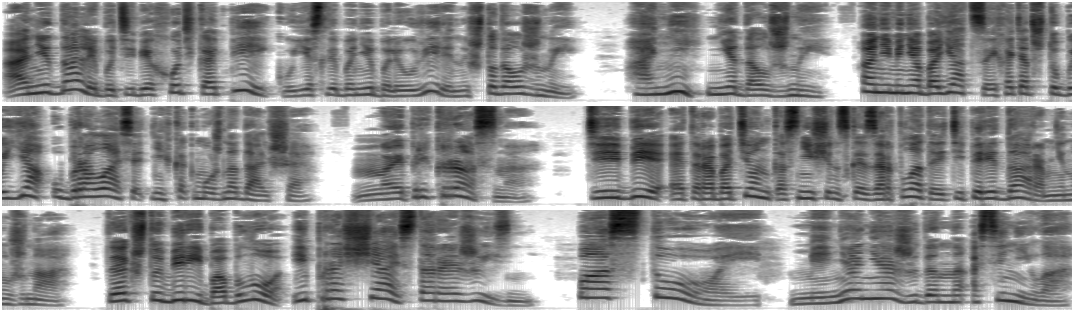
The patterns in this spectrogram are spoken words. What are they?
они дали бы тебе хоть копейку, если бы не были уверены, что должны. Они не должны. Они меня боятся и хотят, чтобы я убралась от них как можно дальше. Ну и прекрасно. Тебе эта работенка с нищенской зарплатой теперь и даром не нужна. Так что бери бабло и прощай, старая жизнь. Постой. Меня неожиданно осенило.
